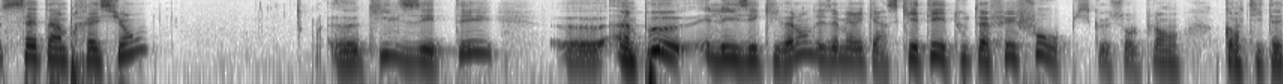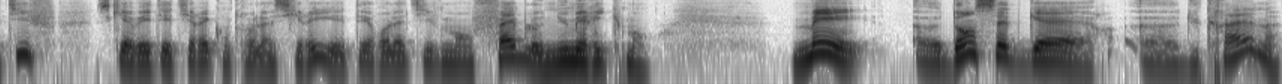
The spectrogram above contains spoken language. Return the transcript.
cette impression euh, qu'ils étaient euh, un peu les équivalents des Américains, ce qui était tout à fait faux, puisque sur le plan quantitatif, ce qui avait été tiré contre la Syrie était relativement faible numériquement. Mais euh, dans cette guerre d'Ukraine,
